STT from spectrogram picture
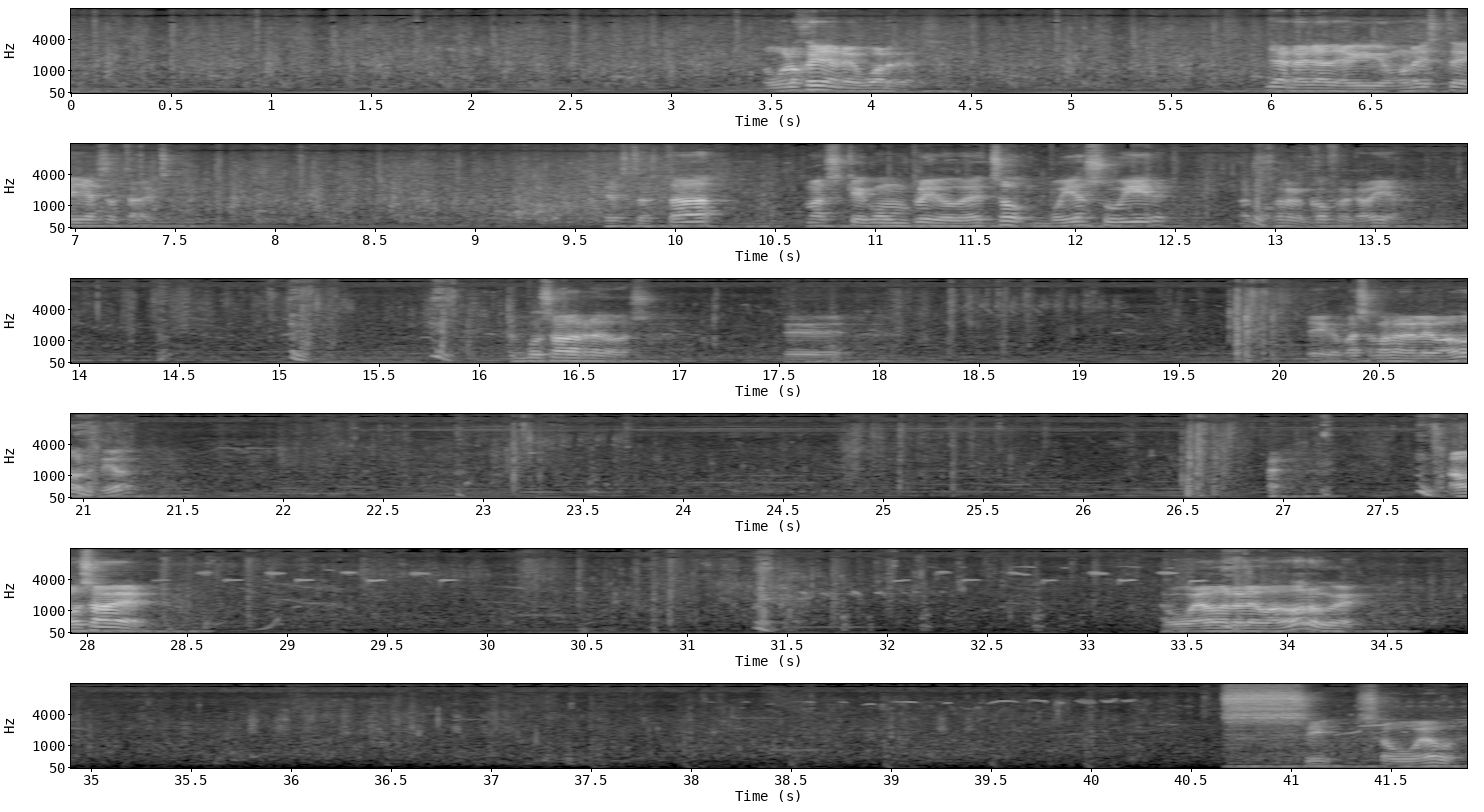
Lo bueno es que ya no hay guardias. Ya no hay nadie aquí que moleste, ya está hecho. Esto está más que cumplido. De hecho, voy a subir a coger el cofre que había. He pulsado R2. Eh. Eh, ¿Qué pasa con el elevador, tío? Vamos a ver. ¿Me voy a dar el elevador o qué? Sí, se ha bugueado.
